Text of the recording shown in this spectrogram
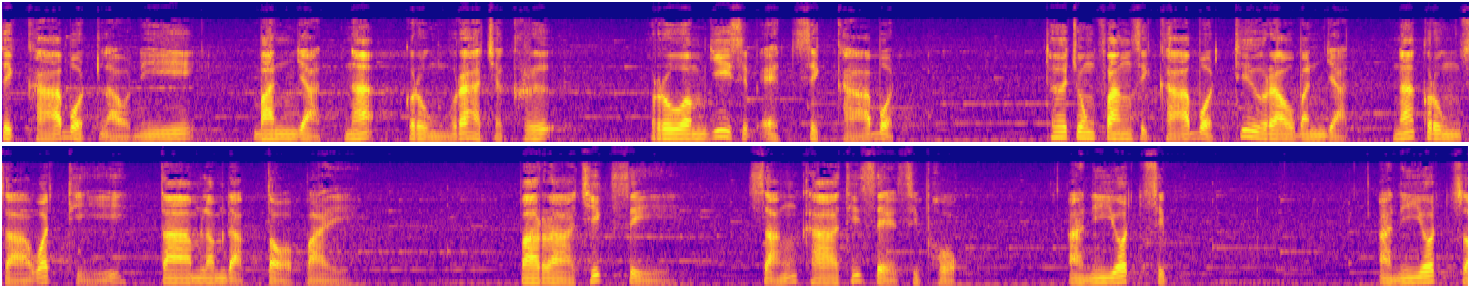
สิกขาบทเหล่านี้ บัญญัติณกรุงราชครืรวม 21 สิกขาบท เธอจงฟังสิกขาบทที่เราบัญญัติ ณกรุงสาวัตถีตามลำดับต่อไป ปาราชิกสี่สังคาทิเศษสิบหกอนิยตสิบอนิยตส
